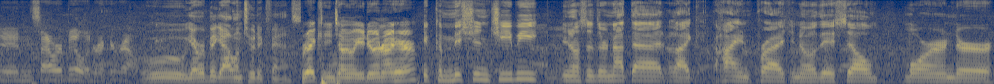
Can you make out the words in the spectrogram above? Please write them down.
and Sour Bill and Wreck It Ralph. Ooh, yeah, we're big Alan Tudyk fans. Rick, can you tell me what you're doing right here? Commission chibi, you know, since they're not that like high in price, you know, they sell more and they're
